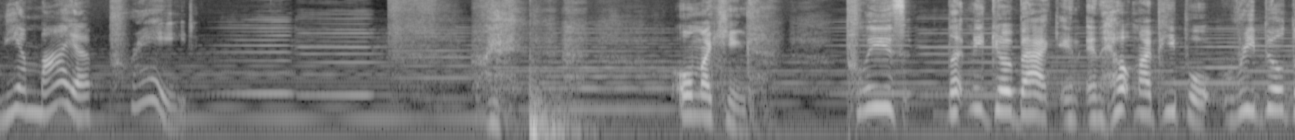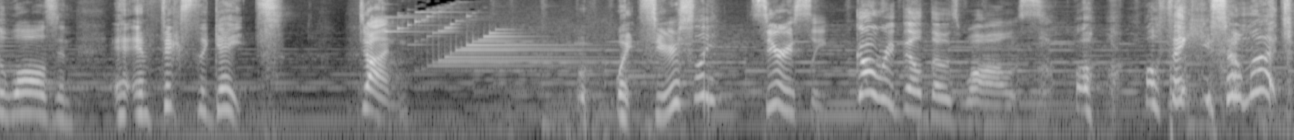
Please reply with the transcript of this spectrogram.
Nehemiah prayed. Oh, my king, please let me go back and, and help my people rebuild the walls and, and, and fix the gates. Done. Wait, seriously? Seriously, go rebuild those walls. Oh, oh thank you so much.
